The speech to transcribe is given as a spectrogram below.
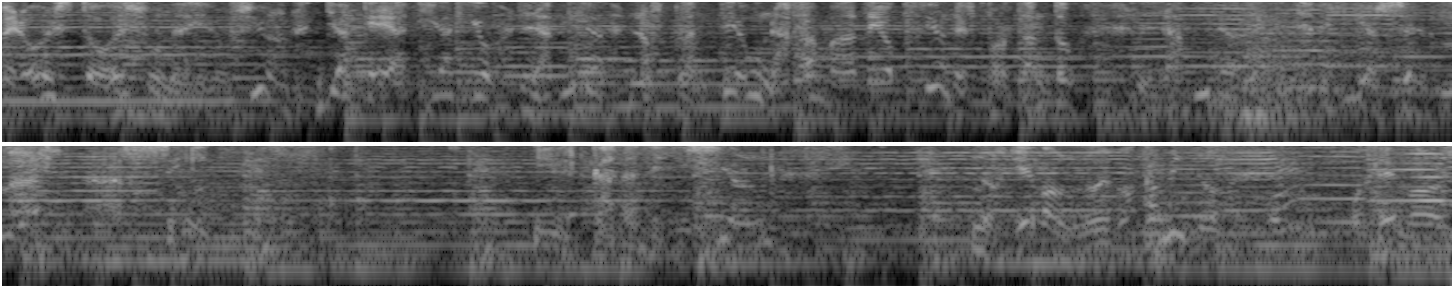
Pero esto es una ilusión, ya que a diario la vida nos plantea una gama de opciones, por tanto, la vida debería ser más así. Y cada decisión nos lleva a un nuevo camino. Podemos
